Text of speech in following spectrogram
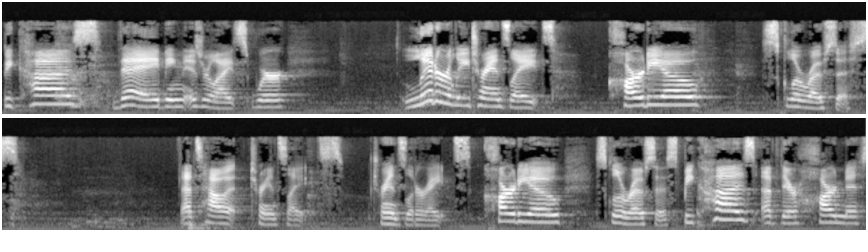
because they, being the Israelites, were literally translates cardiosclerosis. That's how it translates, transliterates. Cardiosclerosis. Because of their hardness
